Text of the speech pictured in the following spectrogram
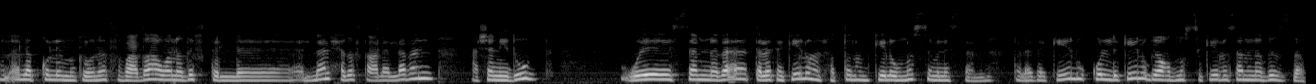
هنقلب كل المكونات في بعضها وأنا ضفت الملح ضفته على اللبن عشان يدوب. والسمنة بقى تلاتة كيلو هنحط لهم كيلو ونص من السمنة. تلاتة كيلو كل كيلو بياخد نص كيلو سمنة بالظبط.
